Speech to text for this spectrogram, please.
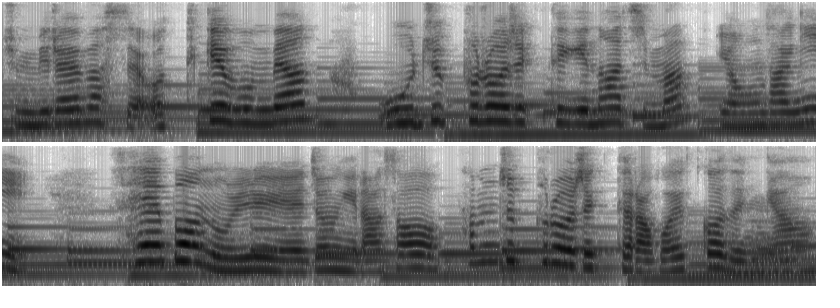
준비를 해봤어요. 어떻게 보면 5주 프로젝트긴 하지만 영상이 3번 올릴 예정이라서 3주 프로젝트라고 했거든요.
